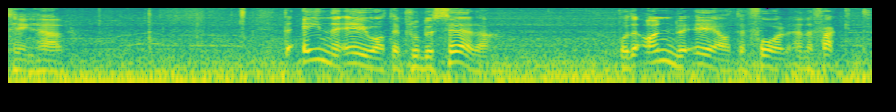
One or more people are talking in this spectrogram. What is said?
ting her. Det ene er jo at jeg produserer, og det andre er at jeg får en effekt.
